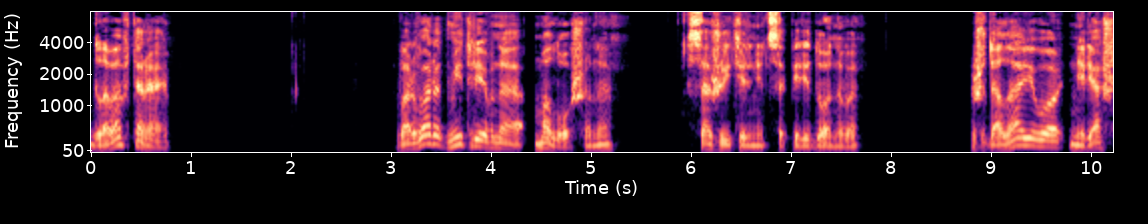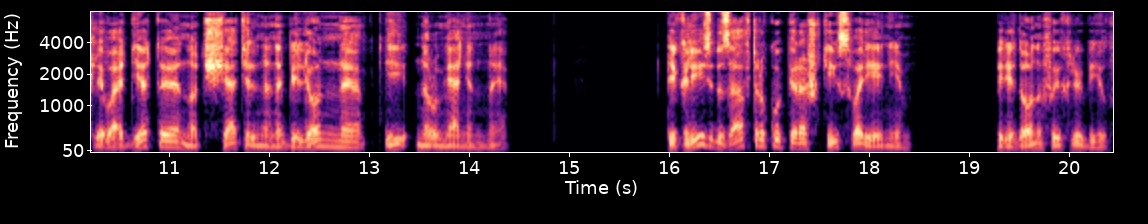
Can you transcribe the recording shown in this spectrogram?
Глава вторая. Варвара Дмитриевна Малошина, сожительница Передонова, ждала его неряшливо одетая, но тщательно набеленная и нарумяненная. Пеклись к завтраку пирожки с вареньем. Передонов их любил.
